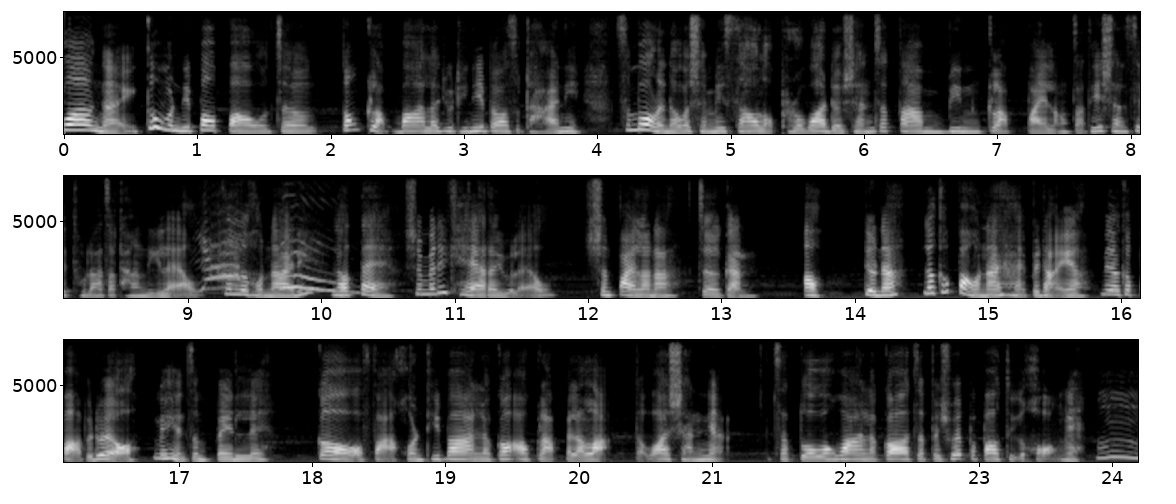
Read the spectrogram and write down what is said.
ว่าไง ก็วันนี้เปาๆจะต้องกลับบ้านแล้วอยู่ที่นี่เป็นวันสุดท้ายนี่ฉันบอกเลยนะว่าฉันไม่เศร้าหรอกเพราะว่าเดี๋ยวฉันจะตามบินกลับไปหลังจากที่ฉันเสร็จธุระจากทางนี้แล้วก็เลยของนายดิแล้วแต่ฉันไม่ได้แคร์อะไรอยู่แล้ว ฉันไปแล้วนะ เจอกัน เอาเดี๋ยวนะ แล้วกระเป๋านายหายไปไหนอะไม่เอากระเป๋าไปด้วยหรอไม่เห็นจำเป็นเลย ก็ฝากคนที่บ้านแล้วก็เอากลับไปแล้วล่ะ แต่ว่าฉันเนี่ยจะตัวว่างๆ แล้วก็จะไปช่วยเปาๆถือของไง อืม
